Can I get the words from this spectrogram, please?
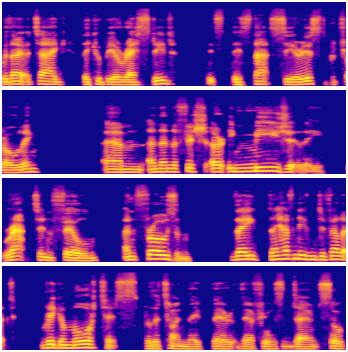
without a tag, they could be arrested. It's it's that serious, the patrolling. Um, and then the fish are immediately wrapped in film and frozen. They they haven't even developed rigor mortis by the time they they're they're frozen down. So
